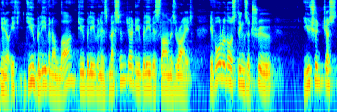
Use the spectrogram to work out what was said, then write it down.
you know, if do you believe in Allah? Do you believe in His Messenger? Do you believe Islam is right? If all of those things are true, you should just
